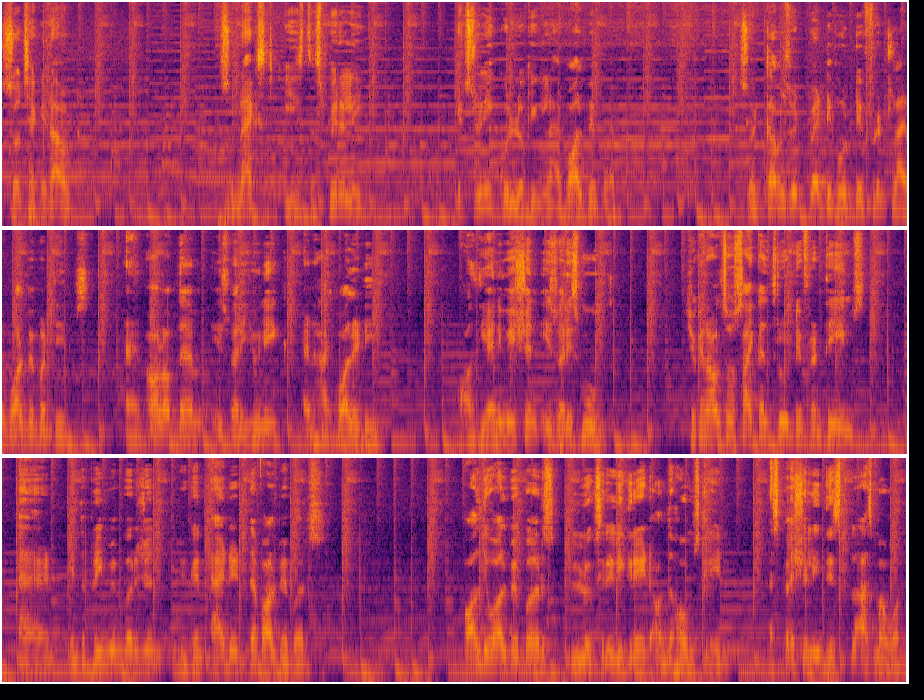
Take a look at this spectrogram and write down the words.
So check it out. So next is the Spirly. It's really cool looking live wallpaper. So it comes with 24 different live wallpaper themes and all of them is very unique and high quality. All the animation is very smooth. You can also cycle through different themes and in the premium version you can edit the wallpapers. All the wallpapers looks really great on the home screen, especially this plasma one.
